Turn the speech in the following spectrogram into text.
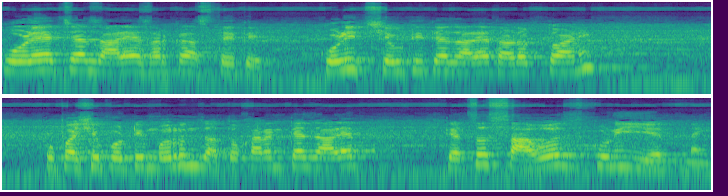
कोळ्याच्या जाळ्यासारखं असते ते. कोळीच शेवटी त्या जाळ्यात अडकतो आणि उपाशीपोटी मरून जातो. कारण त्या जाळ्यात त्याचं सावज कोणी येत नाही.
